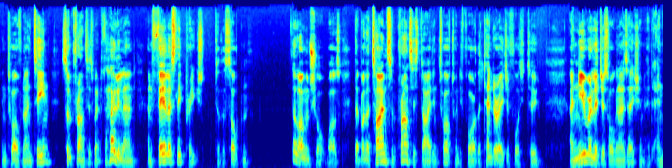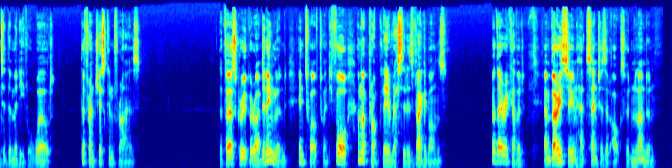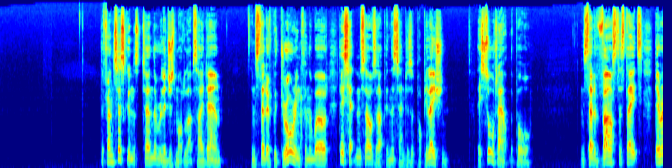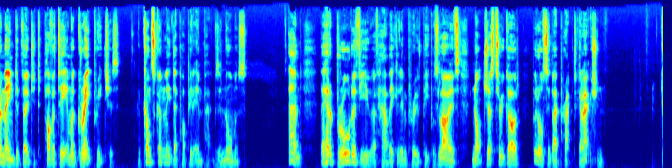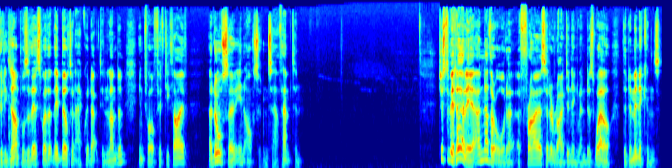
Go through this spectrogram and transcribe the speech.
In 1219, St. Francis went to the Holy Land and fearlessly preached to the Sultan. The long and short was that by the time St. Francis died in 1224 at the tender age of 42, a new religious organisation had entered the medieval world the Franciscan Friars. The first group arrived in England in 1224 and were promptly arrested as vagabonds. But they recovered and very soon had centres at Oxford and London. The Franciscans turned the religious model upside down. Instead of withdrawing from the world, they set themselves up in the centres of population. They sought out the poor. Instead of vast estates, they remained devoted to poverty and were great preachers, and consequently their popular impact was enormous. And they had a broader view of how they could improve people's lives, not just through God, but also by practical action. Good examples of this were that they built an aqueduct in London in 1255 and also in Oxford and Southampton. Just a bit earlier, another order of friars had arrived in England as well, the Dominicans.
